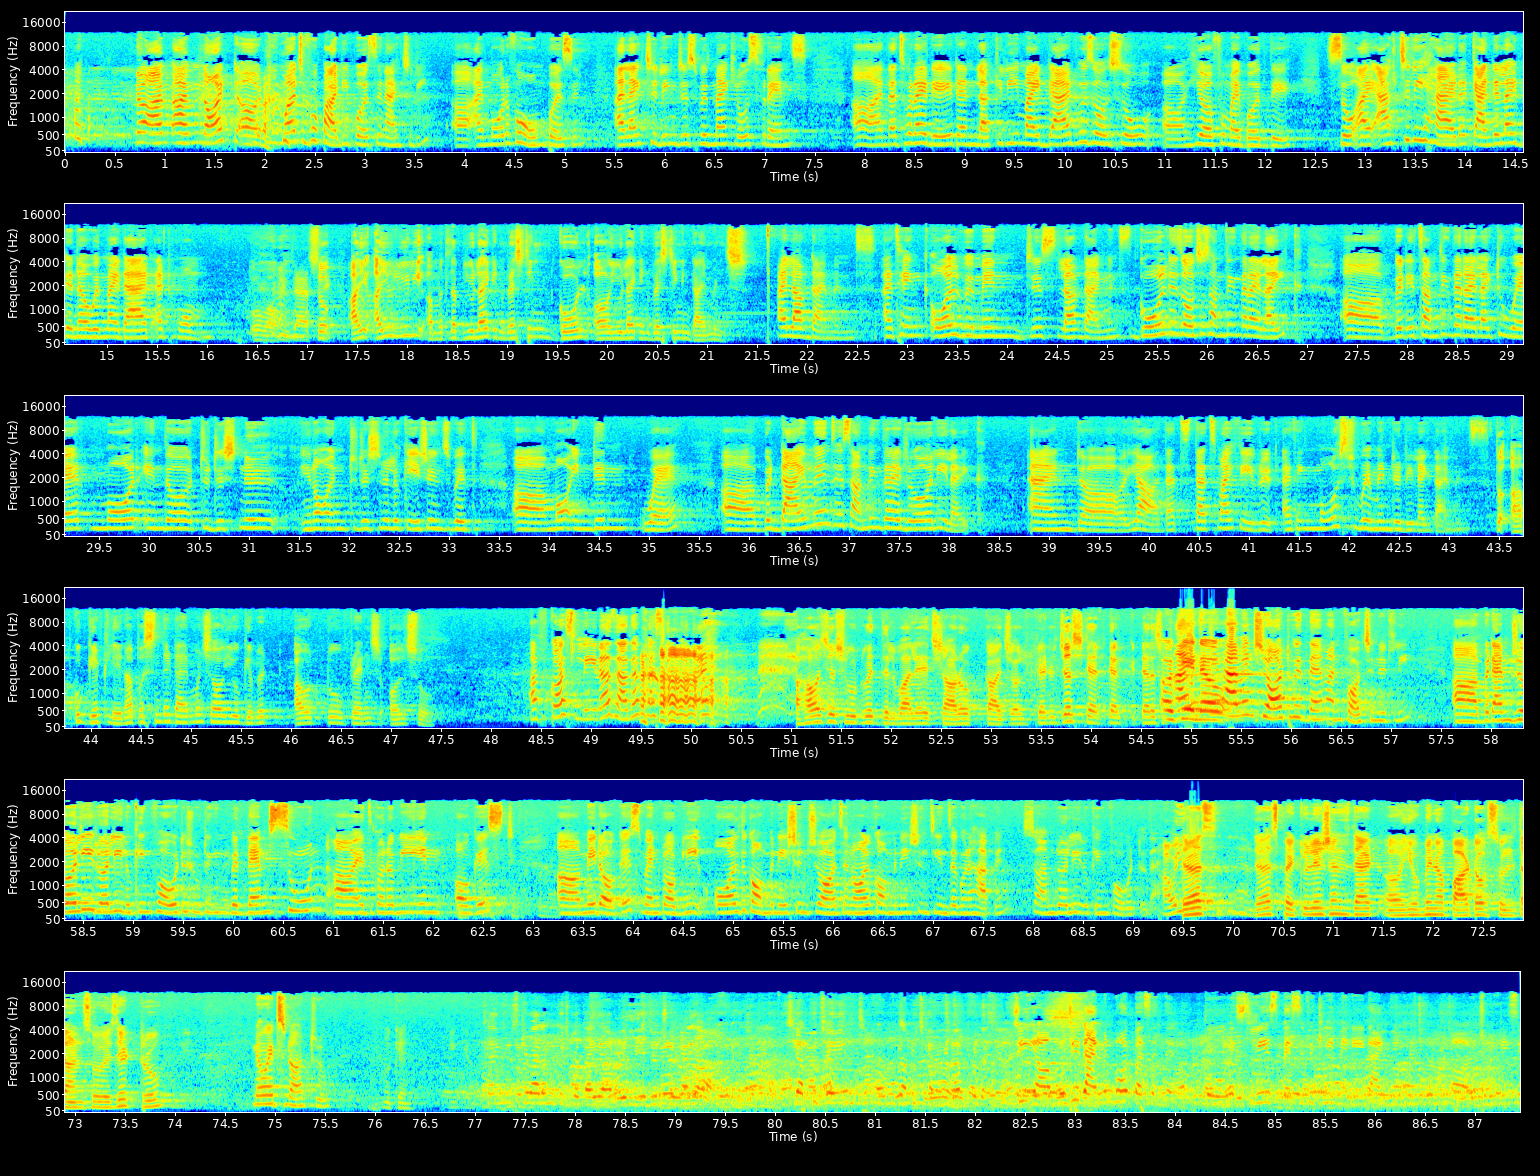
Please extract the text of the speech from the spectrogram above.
No, I'm, I'm not uh, too much of a party person actually. Uh, I'm more of a home person. I like chilling just with my close friends. Uh, and that's what I did. And luckily, my dad was also uh, here for my birthday. So I actually had a candlelight dinner with my dad at home. Oh wow. So are you, are you really? Uh, matlab, you like investing in gold or you like investing in diamonds? I love diamonds. I think all women just love diamonds. Gold is also something that I like, uh, but it's something that I like to wear more in the traditional, you know, in traditional occasions with uh, more Indian wear. Uh, but diamonds is something that I really like, and uh, yeah, that's that's my favorite. I think most women really like diamonds. तो आपको gift लेना पसंद है diamonds और you give it out to friends also Of course, लेना ज़्यादा पसंद है. How was your shoot with Dilwale, Shahrukh, Kajol? Can you just get, get, tell us? Okay, I no. still haven't shot with them, unfortunately. Uh, but I'm really, really looking forward to shooting with them soon. Uh, it's going to be in August, uh, mid-August, when probably all the combination shots and all combination scenes are going to happen. So I'm really looking forward to that. How are you? There are, s- there are speculations that uh, you've been a part of Sultan, so is it true? No, it's not true. Okay. चाहिए इसके बारे में कुछ बताइए आपके लिए जो jewellery आपको पहनना है क्या कुछ चाहिए और उनका कुछ करना जी अ, मुझे डायमंड बहुत पसंद है तो इसलिए स्पेसिफिकली मैंने डायमंड ज्वेलरी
